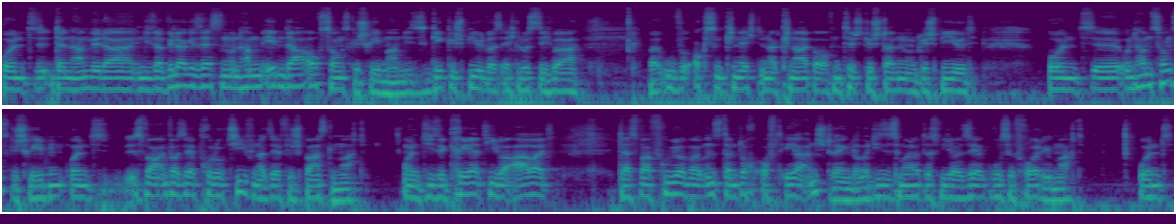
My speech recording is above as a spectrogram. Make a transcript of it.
Und dann haben wir da in dieser Villa gesessen und haben eben da auch Songs geschrieben, haben dieses Gig gespielt, was echt lustig war. Bei Uwe Ochsenknecht in der Kneipe auf dem Tisch gestanden und gespielt. Und, äh, und haben Songs geschrieben. Und es war einfach sehr produktiv und hat sehr viel Spaß gemacht. Und diese kreative Arbeit, das war früher bei uns dann doch oft eher anstrengend, aber dieses Mal hat das wieder sehr große Freude gemacht. Und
